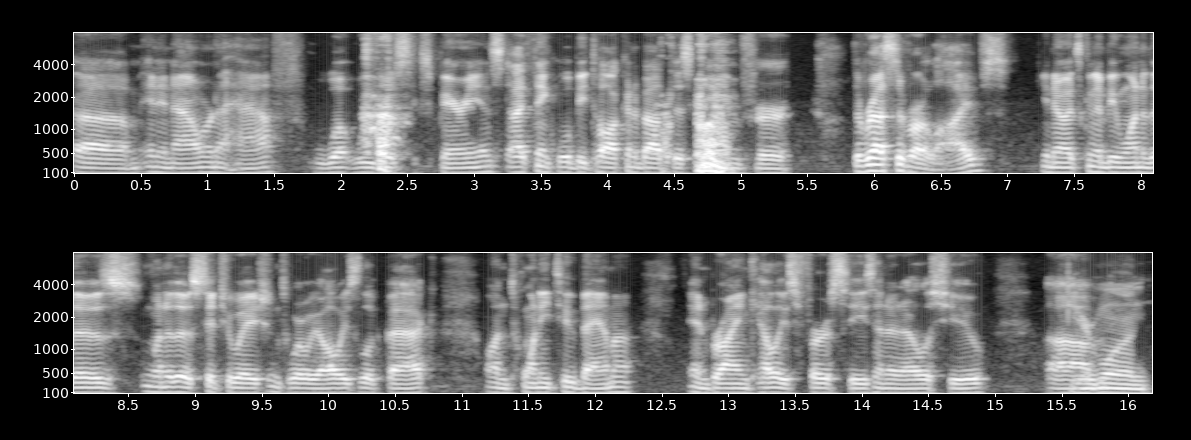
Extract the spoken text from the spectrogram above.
um, in an hour and a half what we just experienced. I think we'll be talking about this game for the rest of our lives. You know, it's going to be one of those one of those situations where we always look back on 22 Bama and Brian Kelly's first season at LSU. Um, Year one.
